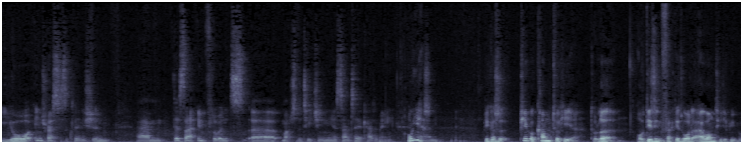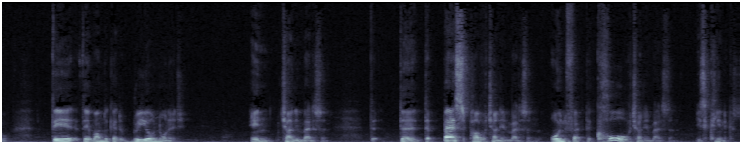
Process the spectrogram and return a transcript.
your interest as a clinician um, does that influence uh, much of the teaching in the Asante Academy? Oh yes, um, because people come to here to learn. Or this, in fact, is what I want to teach people. They they want to get real knowledge in Chinese medicine. The, the best part of Chinese medicine, or in fact the core of Chinese medicine, is clinics.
